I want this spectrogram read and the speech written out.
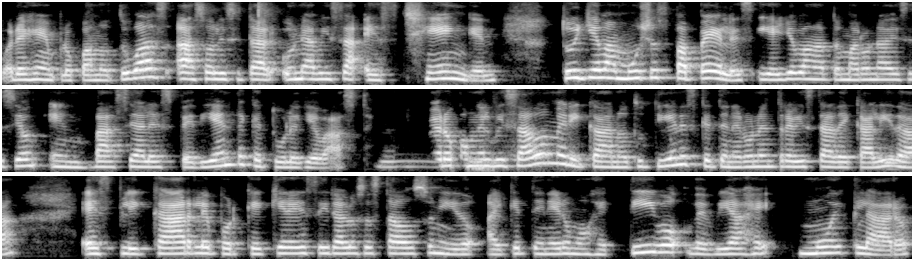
Por ejemplo, cuando tú vas a solicitar una visa Schengen, tú llevas muchos papeles y ellos van a tomar una decisión en base al expediente que tú le llevaste. Pero con el visado americano, tú tienes que tener una entrevista de calidad, explicarle por qué quieres ir a los Estados Unidos, hay que tener un objetivo de viaje muy claro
